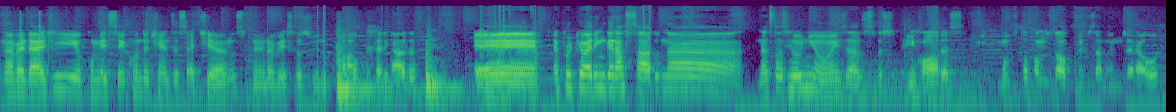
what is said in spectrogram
na verdade, eu comecei quando eu tinha 17 anos, primeira vez que eu subi no palco, tá ligado? É, é porque eu era engraçado na, nessas reuniões, as pessoas, em rodas. Não tô falando dos alcoólicos também, era outra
